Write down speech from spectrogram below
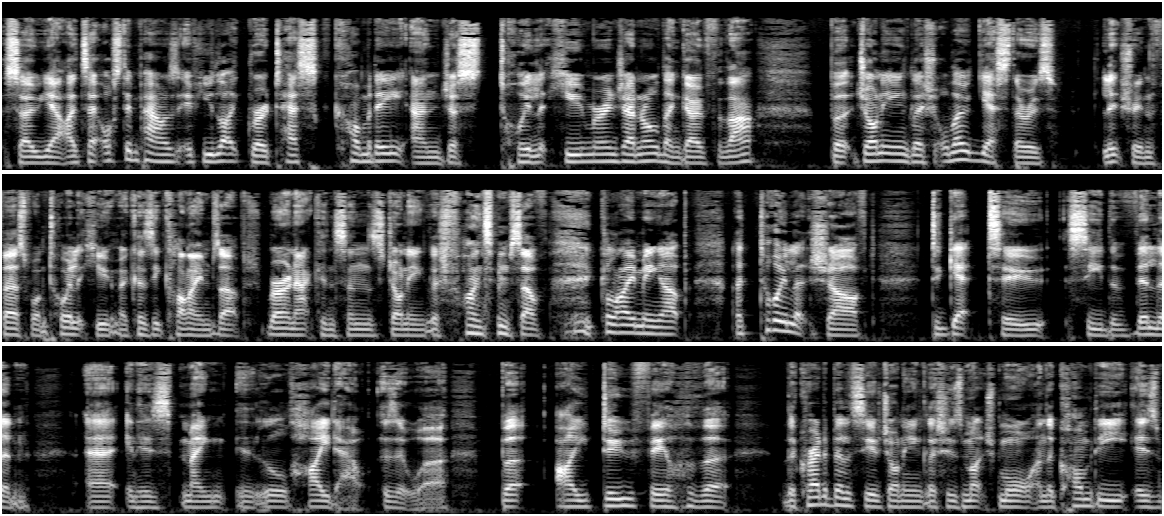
So yeah, I'd say Austin Powers. If you like grotesque comedy and just toilet humor in general, then go for that. But Johnny English, although yes, there is literally in the first one, toilet humour because he climbs up. Rowan Atkinson's Johnny English finds himself climbing up a toilet shaft to get to see the villain uh, in his main little hideout, as it were. But I do feel that the credibility of Johnny English is much more, and the comedy is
